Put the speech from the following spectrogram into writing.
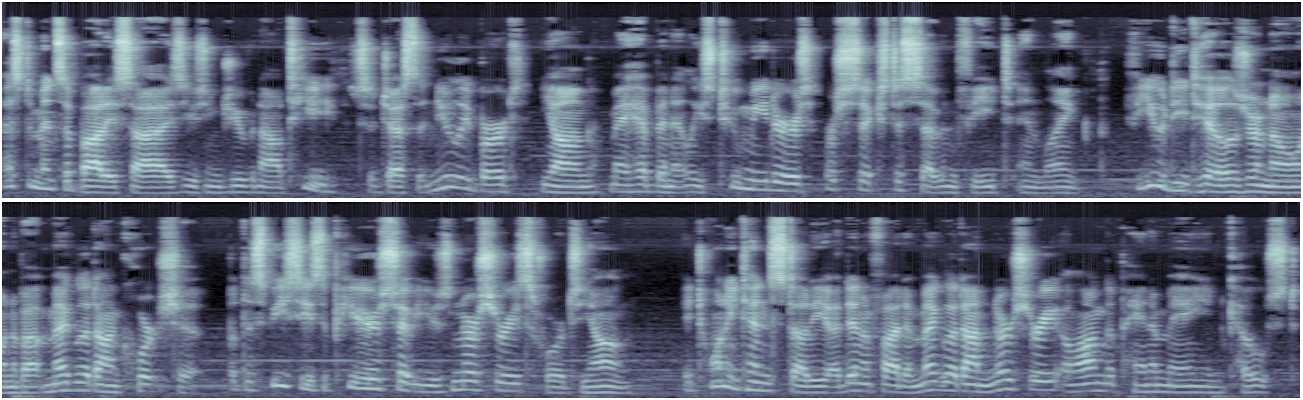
Estimates of body size using juvenile teeth suggest that newly birthed young may have been at least 2 meters or 6 to 7 feet in length. Few details are known about megalodon courtship, but the species appears to have used nurseries for its young. A 2010 study identified a megalodon nursery along the Panamanian coast,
